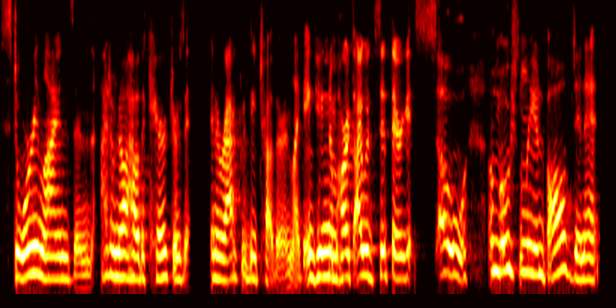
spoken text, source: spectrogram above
storylines, and I don't know how the characters interact with each other. And like in Kingdom Hearts, I would sit there and get so emotionally involved in it.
